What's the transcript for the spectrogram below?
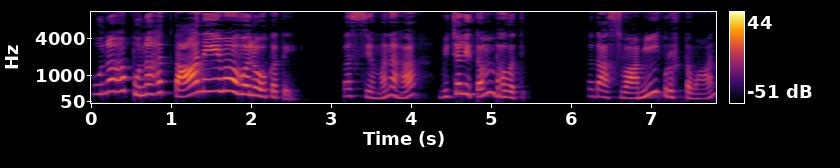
पुनः पुनः तानेव अवलोकते। तस्य मनः विचलितं भवति। तदा स्वामी पृष्टवान्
